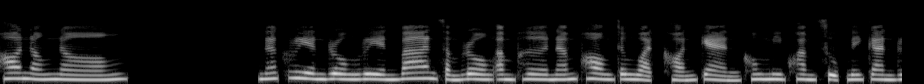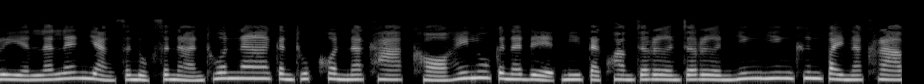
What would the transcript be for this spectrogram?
พ่อน้องๆ นักเรียนโรงเรียนบ้านสำโรงอำเภอน้ำพองจังหวัดขอนแก่นคงมีความสุขในการเรียนและเล่นอย่างสนุกสนานทั่วหน้ากันทุกคนนะคะ ขอให้ลูกกนเดชมีแต่ความเจริญเจริญยิ่งยิ่งขึ้นไปนะครับ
